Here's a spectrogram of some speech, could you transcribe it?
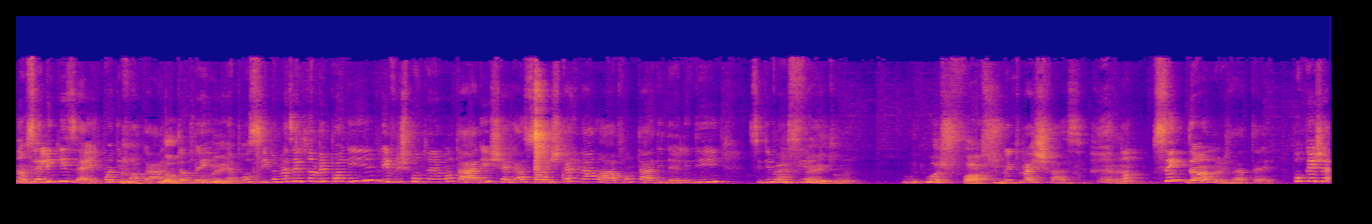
Não, se ele quiser ir com advogado, Não, também é possível, mas ele também pode ir livre, espontânea vontade e chegar só a externar lá a vontade dele de se divorciar. Perfeito, né? Muito mais fácil. Muito mais fácil. É. Não- sem danos até. Porque já-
